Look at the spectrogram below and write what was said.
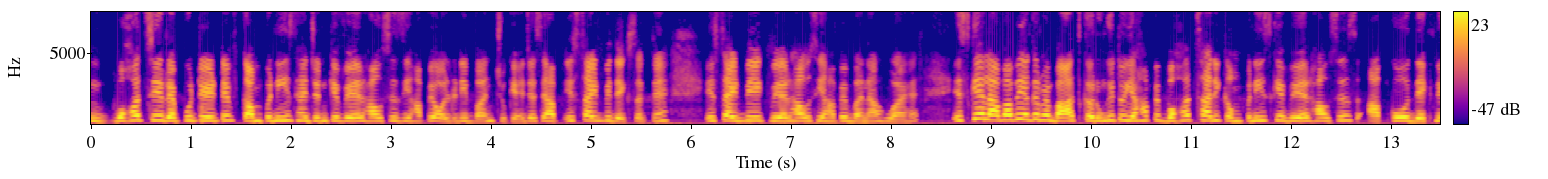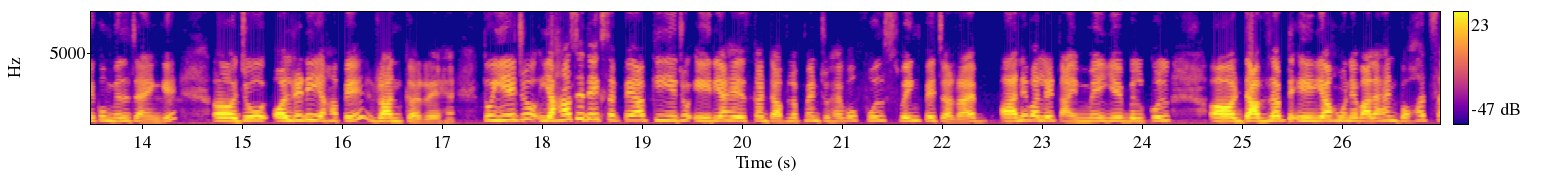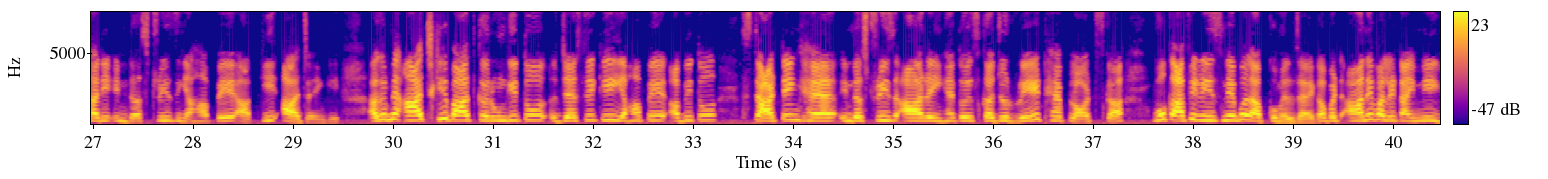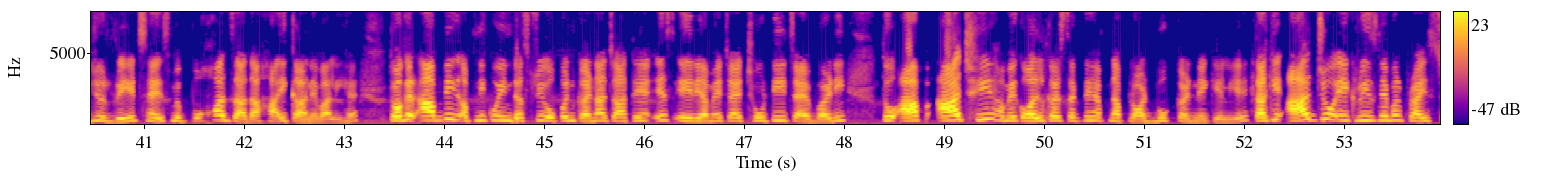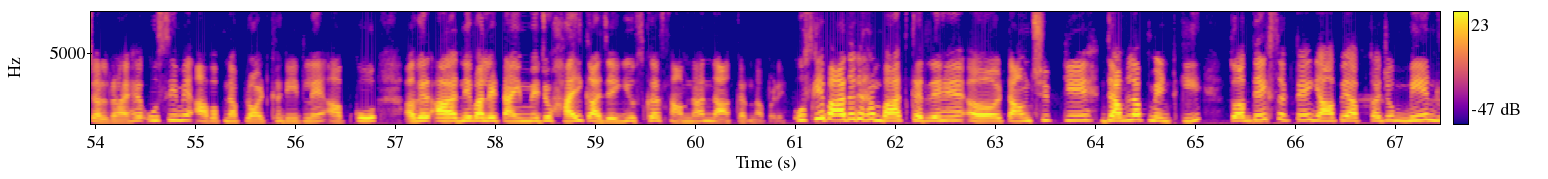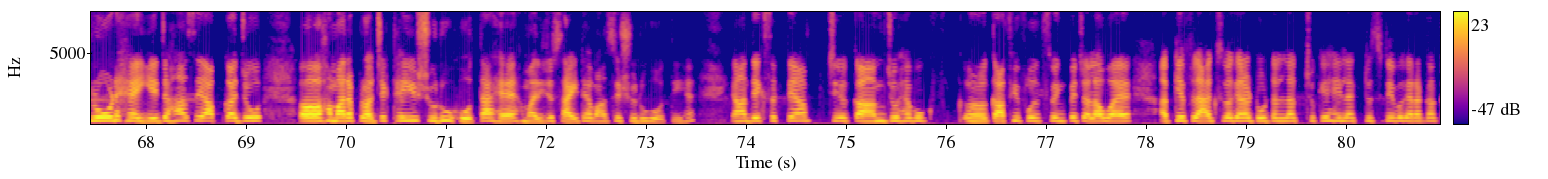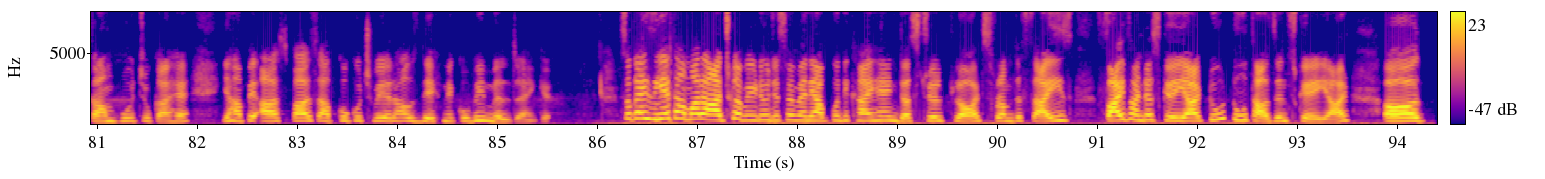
बहुत से रेपुटेटिव कंपनीज़ हैं जिनके वेयर हाउसेज़ यहाँ पे ऑलरेडी बन चुके हैं। जैसे आप इस साइड भी देख सकते हैं। इस साइड भी एक वेयर हाउस यहाँ पे बना हुआ है। इसके अलावा भी अगर मैं बात करूँगी तो यहाँ पे बहुत सारी कंपनीज़ के वेयर हाउसेज़ आपको देखने को मिल जाएँगे जो ऑलरेडी यहाँ पे रन कर रहे हैं। तो ये जो यहाँ से देख सकते हैं आप कि ये जो एरिया है, इसका डेवलपमेंट जो है वो फुल स्विंग पे चल रहा है। आने वाले टाइम में ये बिल्कुल डेवलप्ड एरिया होने वाला है। बहुत सारी इंडस्ट्रीज़ यहाँ पे आपकी आ जाएँगी। अगर मैं आज की बात करूँगी तो जैसे कि यहाँ पे अभी तो स्टार्टिंग है इंडस्ट्रीज़ आ रही हैं तो इसका जो रेट है प्लॉट्स का, वो काफ़ी रीज़नेबल आपको मिल जाएगा। बट आने वाले टाइम में जो रेट्स हैं, इसमें बहुत ज़्यादा हाइक आने वाली है। तो अगर आप भी अपनी कोई इंडस्ट्री ओपन करना चाहते हैं इस एरिया में, चाहे छोटी, चाहे बड़ी तो आप आज ही हमें कॉल कर सकते हैं अपना प्लॉट बुक करने के लिए, ताकि आज जो एक रीज़नेबल प्राइस चल रहा है, उसी में आप अपना प्लॉट खरीद लें। आपको अगर आने वाले टाइम में जो हाइक आ जाएगी उसका सामना ना करना पड़े। उसके बाद अगर हम बात कर रहे हैं टाउनशिप के डेवलपमेंट की तो आप देख सकते हैं यहाँ पे आपका जो मेन रोड है ये जहाँ से आपका जो आ, हमारा प्रोजेक्ट है ये शुरू होता है हमारी जो साइट है वहाँ से शुरू होती है। यहाँ देख सकते हैं आप काम जो है वो काफ़ी फुल स्विंग पे चला हुआ है। आपके फ्लैग्स वगैरह टोटल लग चुके हैं इलेक्ट्रिसिटी वगैरह का काम हो चुका है। यहाँ पे आसपास आपको कुछ वेयर हाउस देखने को भी मिल जाएँगे। सो so गाइज़ ये था हमारा आज का वीडियो जिसमें मैंने आपको दिखाए हैं industrial plots from the size 500 square yard to 2000 square yard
